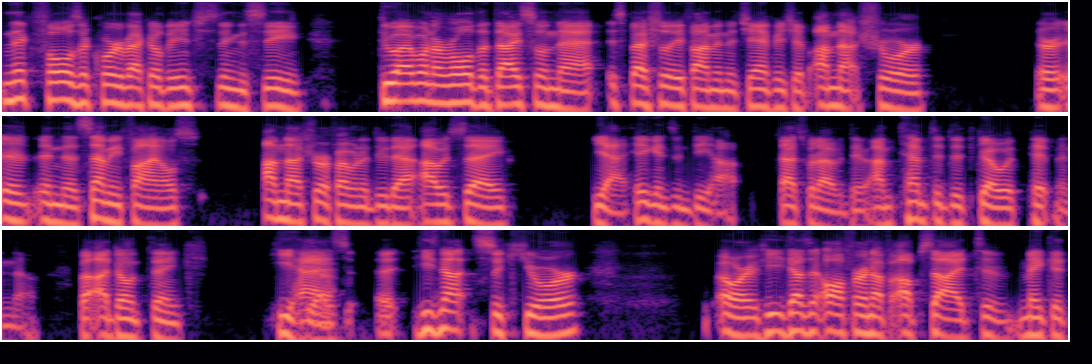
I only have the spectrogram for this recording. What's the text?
Nick Foles at quarterback, it'll be interesting to see. Do I want to roll the dice on that, especially if I'm in the championship? I'm not sure, or in the semifinals. I'm not sure if I want to do that. I would say, yeah, Higgins and D Hop. That's what I would do. I'm tempted to go with Pittman though, but I don't think he has. Yeah. Uh, he's not secure, or he doesn't offer enough upside to make it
